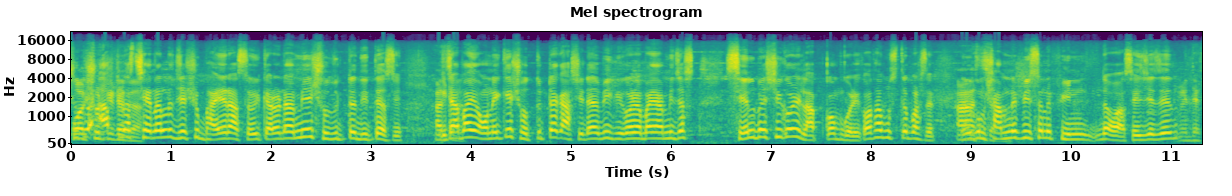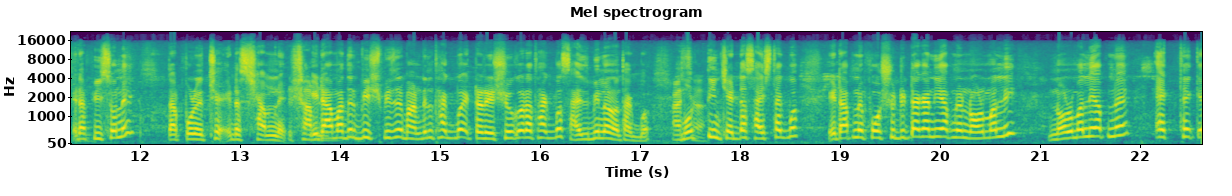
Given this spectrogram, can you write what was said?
শুধু 65 আপনার টাকা। চ্যানেলে যেসব ভাইয়ের আছে ওই কারণে আমি এই সুযোগটা দিতে আছি। আচ্ছা। এটা ভাই অনেকে সত্তর টাকা আশি টাকা বিক্রি করে ভাই আমি জাস্ট সেল বেশি করি লাভ কম করি। কথা বুঝতে পারছেন? এরকম আচ্ছা। সামনে পিছনে ফিন দেওয়া আছে এই যে যে এটা পিছনে তারপরে হচ্ছে এটা সামনে। এটা আমাদের বিশ পিসের বান্ডেল থাকবে একটা রেশিও করা থাকব সাইজ মিলানো থাকব। মোট তিন চারটা সাইজ থাকব। এটা আপনি পঁয়ষট্টি টাকা নিয়ে আপনি নর্মালি নর্মালি আপনি এক থেকে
